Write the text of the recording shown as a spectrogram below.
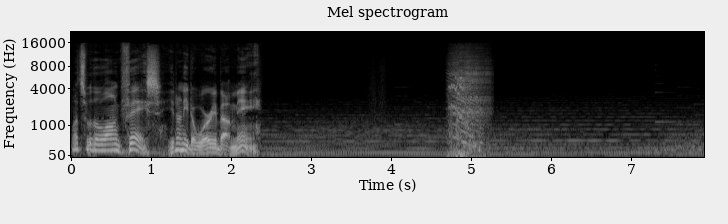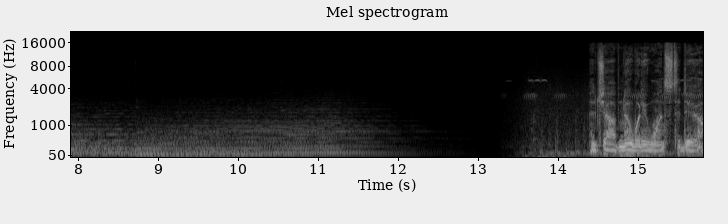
What's with a long face? You don't need to worry about me. A job nobody wants to do.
